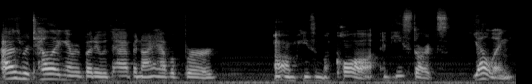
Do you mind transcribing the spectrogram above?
As we're telling everybody what happened, I have a bird. Um, he's a macaw, and he starts yelling.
